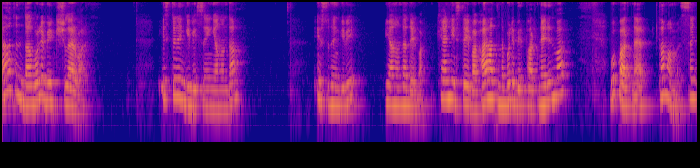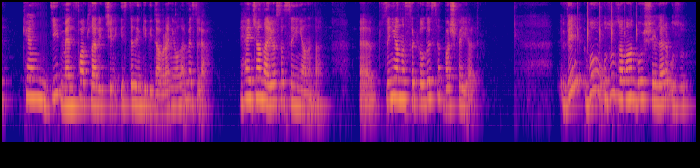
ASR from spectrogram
hayatında böyle bir kişiler var. İstediğin gibi senin yanında, istediğin gibi yanında değil bak. Kendi isteği bak. Hayatında böyle bir partnerin var. Bu partner tamam mı? Sen kendi menfaatları için istediğin gibi davranıyorlar. Mesela heyecan arıyorsa senin yanında. Ee, senin yanına sıkıldıysa başka yerde. Ve bu uzun zaman bu şeyler uzun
